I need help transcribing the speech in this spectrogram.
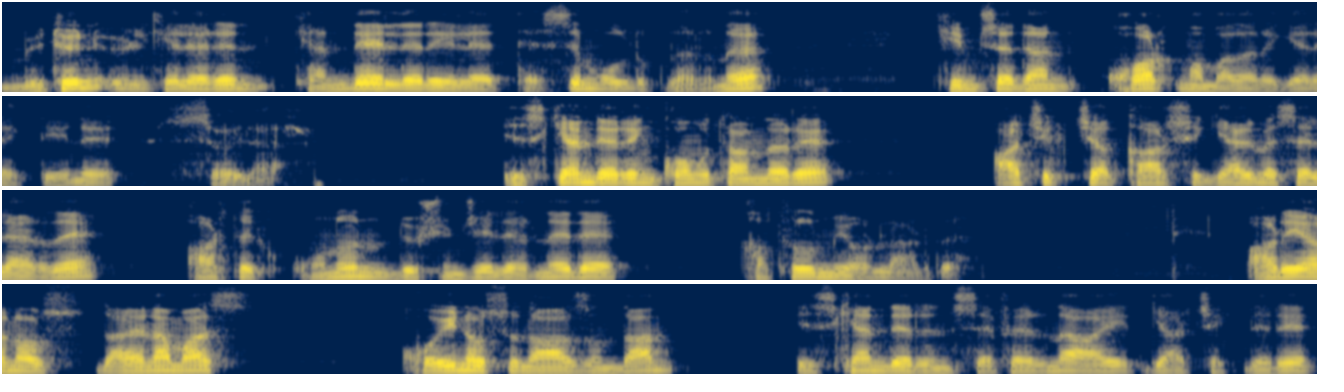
Bütün ülkelerin kendi elleriyle teslim olduklarını, kimseden korkmamaları gerektiğini söyler. İskender'in komutanları açıkça karşı gelmeseler de artık onun düşüncelerine de katılmıyorlardı. Arianos dayanamaz, Koinos'un ağzından İskender'in seferine ait gerçekleri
